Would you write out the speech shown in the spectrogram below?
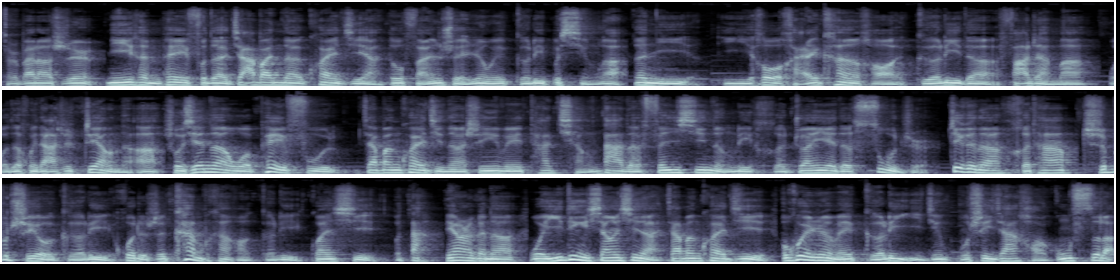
他说：“白老师，你很佩服的加班的会计啊，都反水，认为格力不行了。那你以后还看好格力的发展吗？”我的回答是这样的啊，首先呢，我佩服加班会计呢，是因为他强大的分析能力和专业的素质，这个呢和他持不持有格力或者是看不看好格力关系不大。第二个呢，我一定相信啊，加班会计不会认为格力已经不是一家好公司了，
